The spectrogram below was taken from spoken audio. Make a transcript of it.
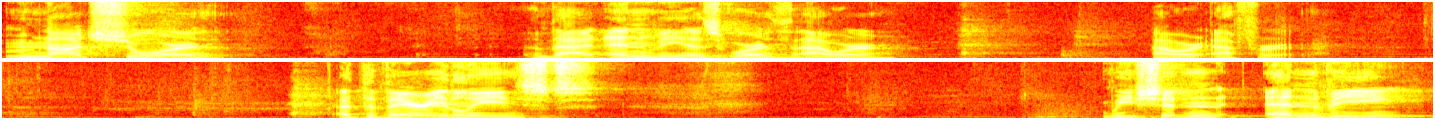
I'm not sure that envy is worth our, our effort. At the very least, we shouldn't envy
